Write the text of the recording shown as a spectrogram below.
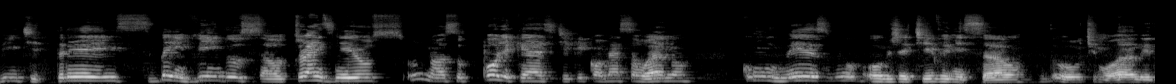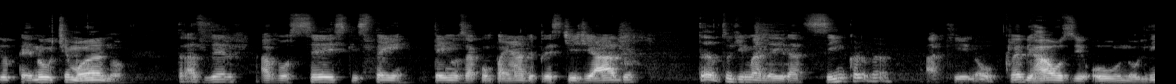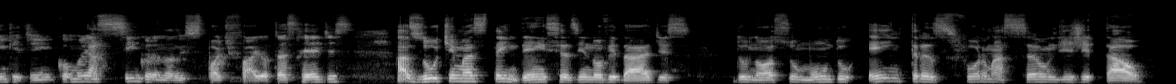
2023. Bem-vindos ao Trans News, o nosso podcast que começa o ano com o mesmo objetivo e missão do último ano e do penúltimo ano: trazer a vocês que têm, têm nos acompanhado e prestigiado, tanto de maneira síncrona, aqui no Clubhouse ou no LinkedIn, como assíncrona no Spotify e outras redes as últimas tendências e novidades do nosso mundo em transformação digital.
